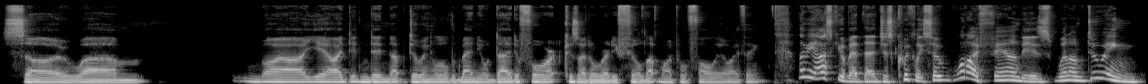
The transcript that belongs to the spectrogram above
So, um, uh, yeah, I didn't end up doing all the manual data for it because I'd already filled up my portfolio, I think. Let me ask you about that just quickly. So, what I found is when I'm doing,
